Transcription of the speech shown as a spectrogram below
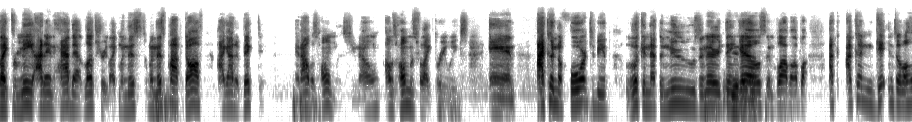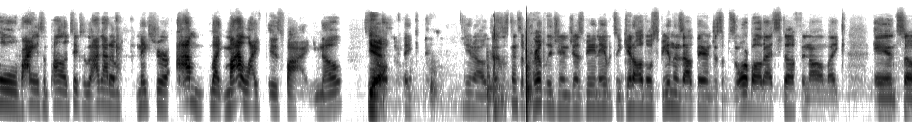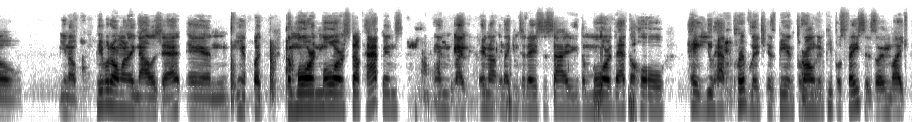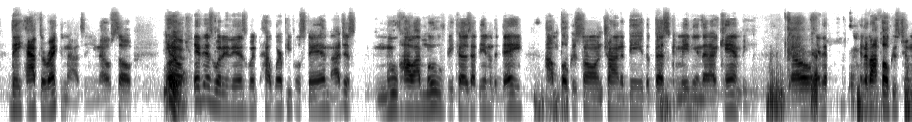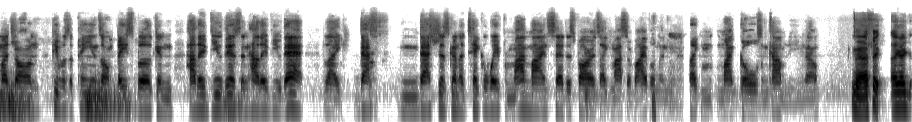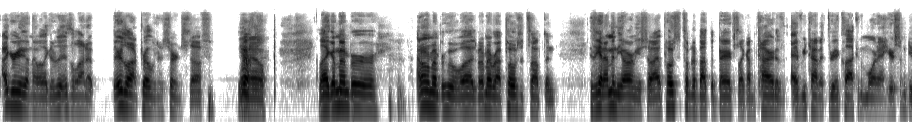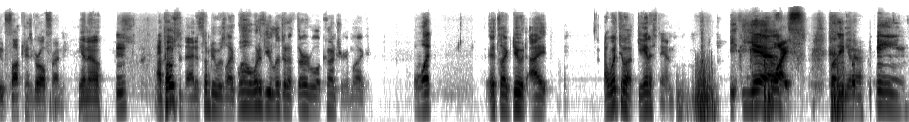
like for me, I didn't have that luxury. Like when this when this popped off, I got evicted and I was homeless, you know? I was homeless for like three weeks. And I couldn't afford to be looking at the news and everything Yeah. else and blah blah blah. I, I couldn't get into the whole riots and politics. I gotta make sure I'm like my life is fine, you know? Yeah. like you know, there's a sense of privilege in just being able to get all those feelings out there and just absorb all that stuff and all like and so you know, people don't want to acknowledge that and you know, but the more and more stuff happens and like in our, like in today's society, the more that the whole hey, you have privilege is being thrown in people's faces and like they have to recognize it, you know. So, you Oh, know, it is what it is with how where people stand. I just move how I move because at the end of the day, I'm focused on trying to be the best comedian that I can be. You know, and if, and if I focus too much on people's opinions on Facebook and how they view this and how they view that, like that's that's just gonna take away from my mindset as far as like my survival and like my goals in comedy. You know. Yeah, I think I, I agree on that. Like, there's a lot of there's a lot of privilege in certain stuff. You Yeah. know, like I remember, I don't remember who it was, but I remember I posted something because again I'm in the army, so I posted something about the barracks. Like I'm tired of every time at three o'clock in the morning I hear some dude fucking his girlfriend. You know, Mhm. I posted that, and some dude was like, "Well, what if you lived in a third world country?" I'm like, What? it's like, dude, I I went to Afghanistan y- Yeah. twice. What do You know, mean?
